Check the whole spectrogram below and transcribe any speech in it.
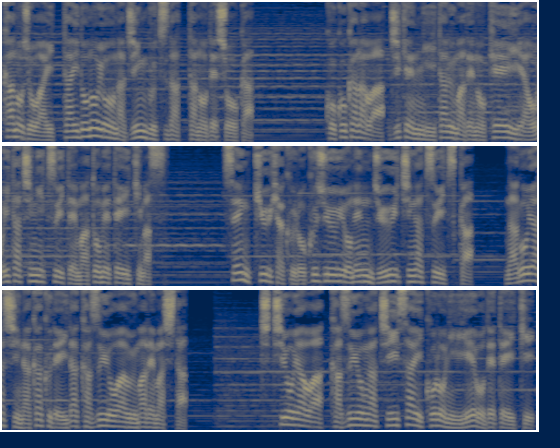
彼女は一体どのような人物だったのでしょうか。ここからは事件に至るまでの経緯や生い立ちについてまとめていきます。1964年11月5日、名古屋市中区で井田和代は生まれました。父親は和代が小さい頃に家を出て行き、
